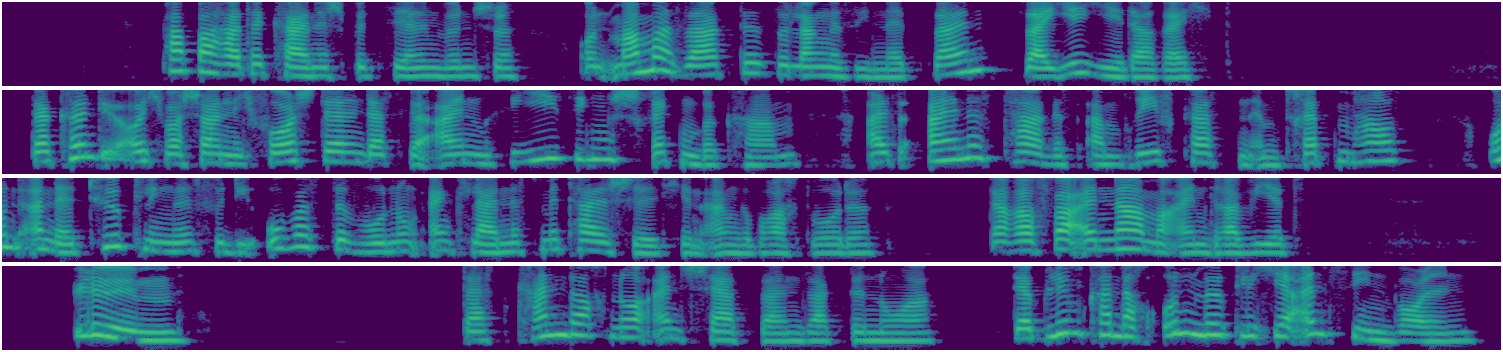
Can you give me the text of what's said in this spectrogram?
Papa hatte keine speziellen Wünsche und Mama sagte, solange sie nett seien, sei ihr jeder recht. Da könnt ihr euch wahrscheinlich vorstellen, dass wir einen riesigen Schrecken bekamen, als eines Tages am Briefkasten im Treppenhaus und an der Türklingel für die oberste Wohnung ein kleines Metallschildchen angebracht wurde. Darauf war ein Name eingraviert. Blüm. Das kann doch nur ein Scherz sein, sagte Noah. Der Blüm kann doch unmöglich hier einziehen wollen.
